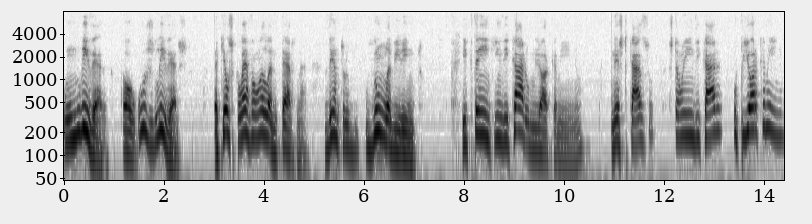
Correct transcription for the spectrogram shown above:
um líder ou os líderes, aqueles que levam a lanterna dentro de um labirinto e que têm que indicar o melhor caminho, neste caso, estão a indicar o pior caminho,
